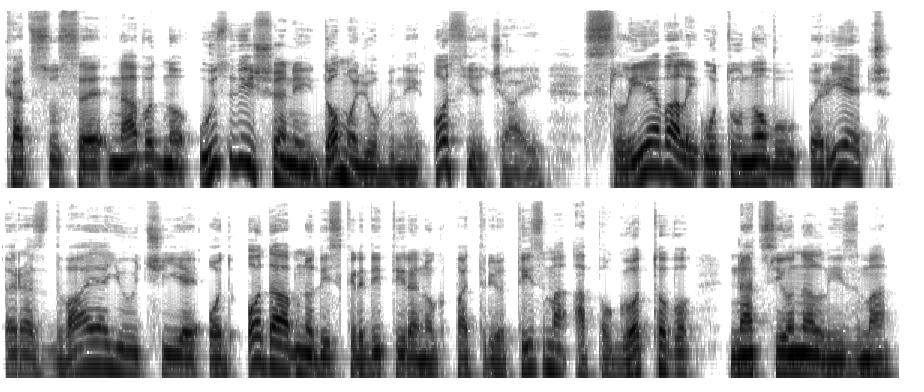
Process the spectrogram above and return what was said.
kad su se navodno uzvišeni domoljubni osjećaji slijevali u tu novu riječ razdvajajući je od odavno diskreditiranog patriotizma, a pogotovo nacionalizma.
